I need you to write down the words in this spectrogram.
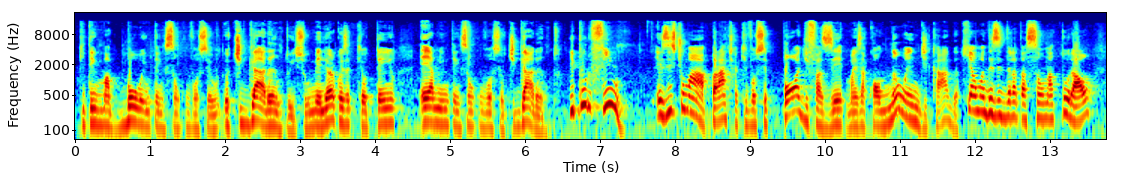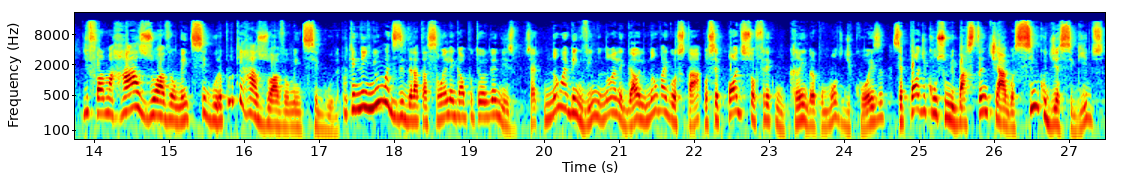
que tem uma boa intenção com você. Eu, eu te garanto isso. A melhor coisa que eu tenho é a minha intenção com você. Eu te garanto. E por fim, Existe uma prática que você pode fazer, mas a qual não é indicada, que é uma desidratação natural de forma razoavelmente segura. Por que razoavelmente segura? Porque nenhuma desidratação é legal para o teu organismo, certo? Não é bem-vindo, não é legal, ele não vai gostar. Você pode sofrer com cãibra, com um monte de coisa. Você pode consumir bastante água cinco dias seguidos,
